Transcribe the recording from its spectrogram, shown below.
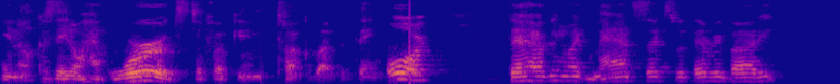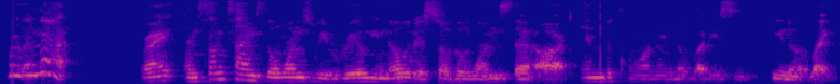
You know, because they don't have words to fucking talk about the thing. Or they're having like mad sex with everybody, or they're not, right? And sometimes the ones we really notice are the ones that are in the corner, nobody's, you know, like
